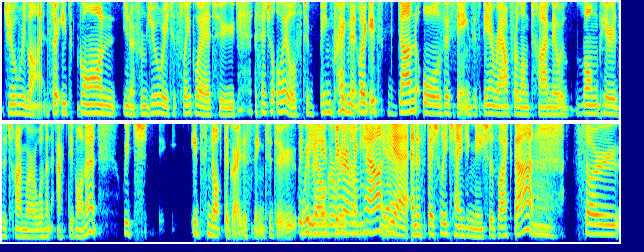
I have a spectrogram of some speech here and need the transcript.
jewelry line. So it's gone, you know, from jewelry to sleepwear to essential oils to being pregnant. Like it's done all of the things. It's been around for a long time. There were long periods of time where I wasn't active on it, which it's not the greatest thing to do with, with an Instagram account. Yeah. yeah. And especially changing niches like that. Mm. So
